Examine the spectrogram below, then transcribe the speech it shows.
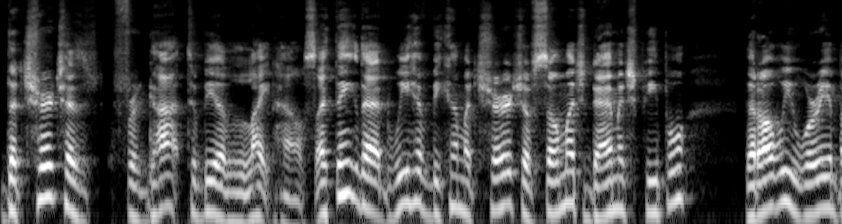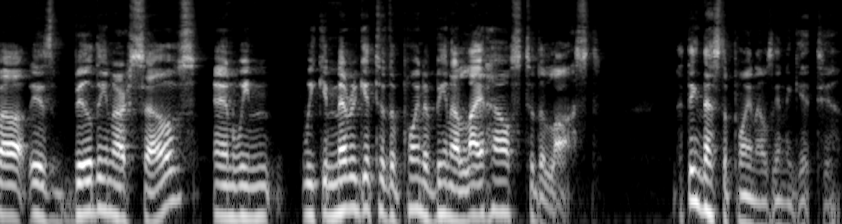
the church has forgot to be a lighthouse. I think that we have become a church of so much damaged people that all we worry about is building ourselves, and we we can never get to the point of being a lighthouse to the lost. I think that's the point I was going to get to.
